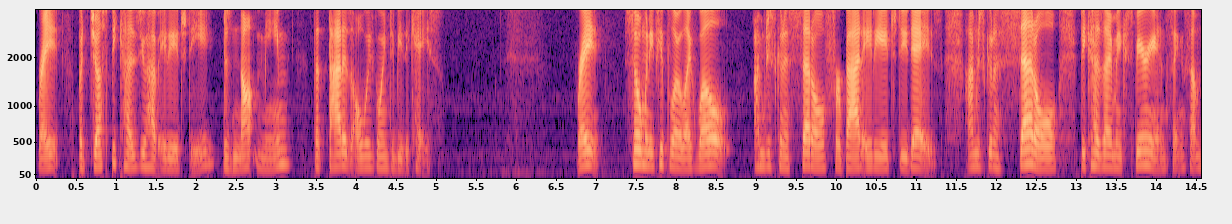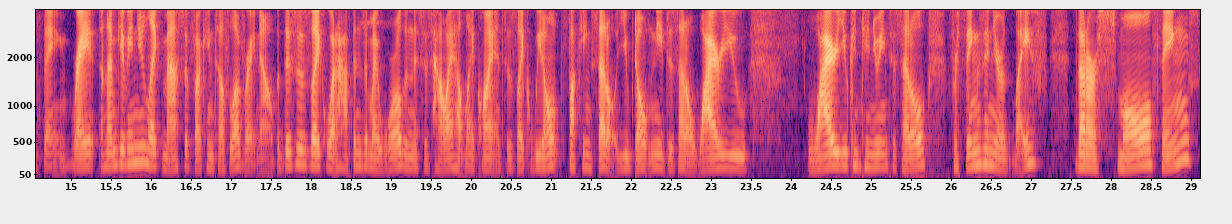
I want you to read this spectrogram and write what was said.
right? But just because you have ADHD does not mean that that is always going to be the case. Right? So many people are like, well, I'm just going to settle for bad ADHD days. I'm just going to settle because I'm experiencing something, right? And I'm giving you like massive fucking tough love right now. But this is like what happens in my world and this is how I help my clients. Is like we don't fucking settle. You don't need to settle. Why are you why are you continuing to settle for things in your life that are small things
